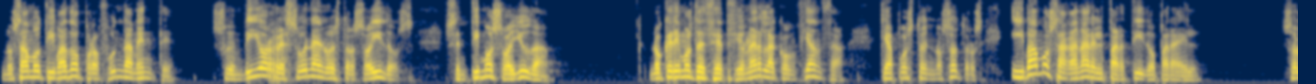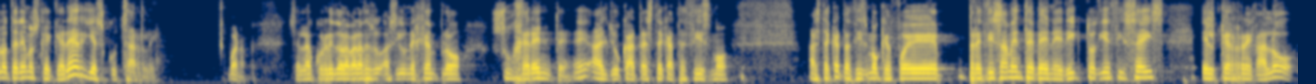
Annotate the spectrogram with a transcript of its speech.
Nos ha motivado profundamente. Su envío resuena en nuestros oídos. Sentimos su ayuda. No queremos decepcionar la confianza que ha puesto en nosotros y vamos a ganar el partido para Él. Solo tenemos que querer y escucharle. Bueno, se le ha ocurrido, la verdad, ha sido un ejemplo sugerente ¿eh? al Yucat, a este catecismo, a este catecismo que fue precisamente Benedicto XVI el que regaló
